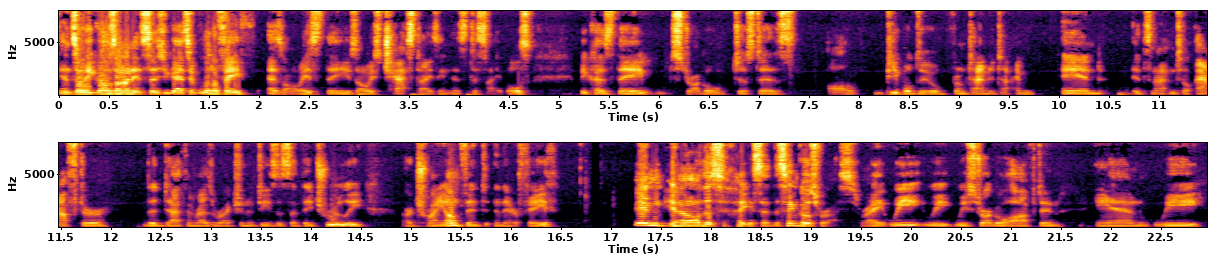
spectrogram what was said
And so he goes on and says, "You guys have little faith, as always." He's always chastising his disciples because they struggle just as all people do from time to time. And it's not until after the death and resurrection of Jesus that they truly are triumphant in their faith. And you know, this like I said, the same goes for us, right? We we we struggle often and we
